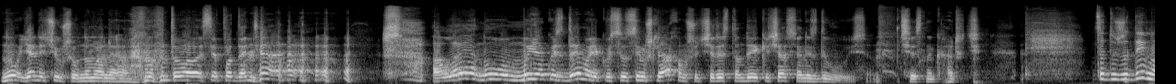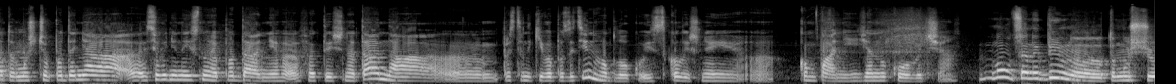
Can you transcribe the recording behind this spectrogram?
Ну, я не чув, щоб на мене готувалося подання. Але ну, ми якось йдемо якось цим шляхом, що через там деякий час я не здивуюся, чесно кажучи. Це дуже дивно, тому що подання е, сьогодні не існує подання е, фактично та на е, представників опозиційного блоку із колишньої компанії Януковича. Ну, це не дивно, тому що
